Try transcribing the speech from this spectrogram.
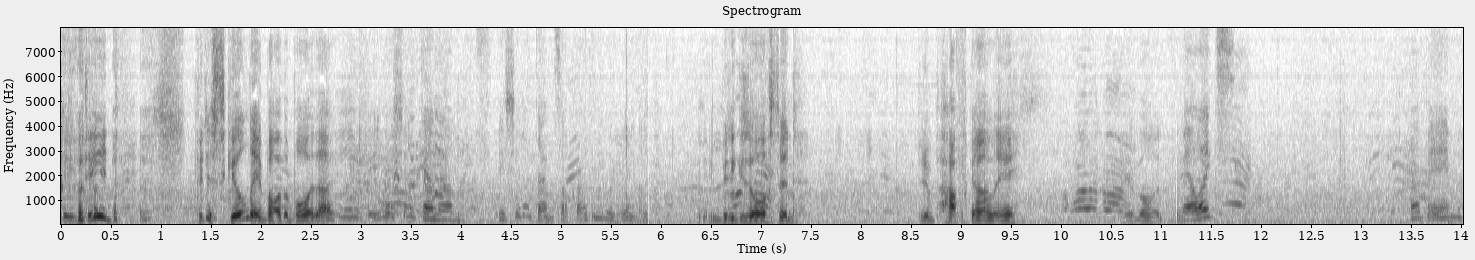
he did. Bit of skill there by the boy though. He he should have done um, he should have done soccer. I think he would have been good. A bit exhausted. Bit of puff going there. Never mind. Alex. Hi, Beam.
